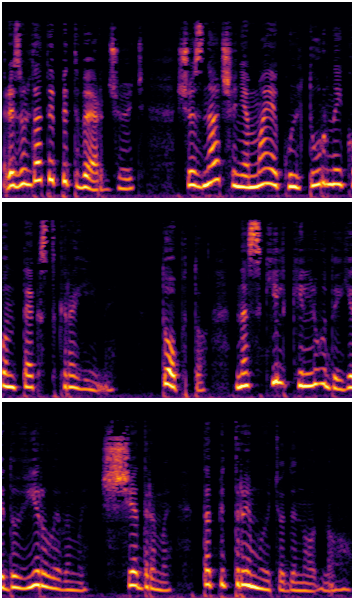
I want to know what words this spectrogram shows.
Результати підтверджують, що значення має культурний контекст країни, тобто наскільки люди є довірливими, щедрими та підтримують один одного.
